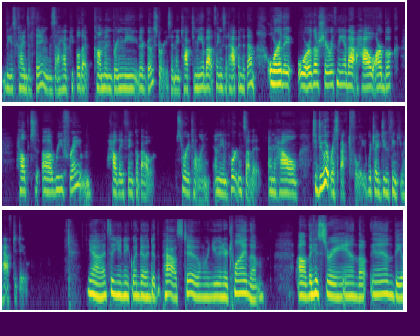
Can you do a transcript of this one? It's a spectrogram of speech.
these kinds of things i have people that come and bring me their ghost stories and they talk to me about things that happened to them or they or they'll share with me about how our book helped uh, reframe how they think about storytelling and the importance of it and how to do it respectfully which i do think you have to do Yeah, it's a unique window into the past too. and When you intertwine them, um, the history and the and the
